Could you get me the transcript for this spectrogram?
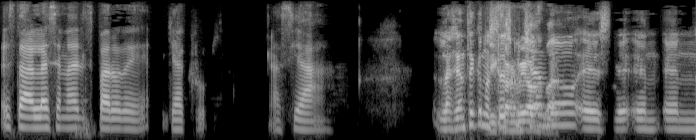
está la escena del disparo de Jack Ruby hacia... La gente que nos está escuchando este, en, en,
